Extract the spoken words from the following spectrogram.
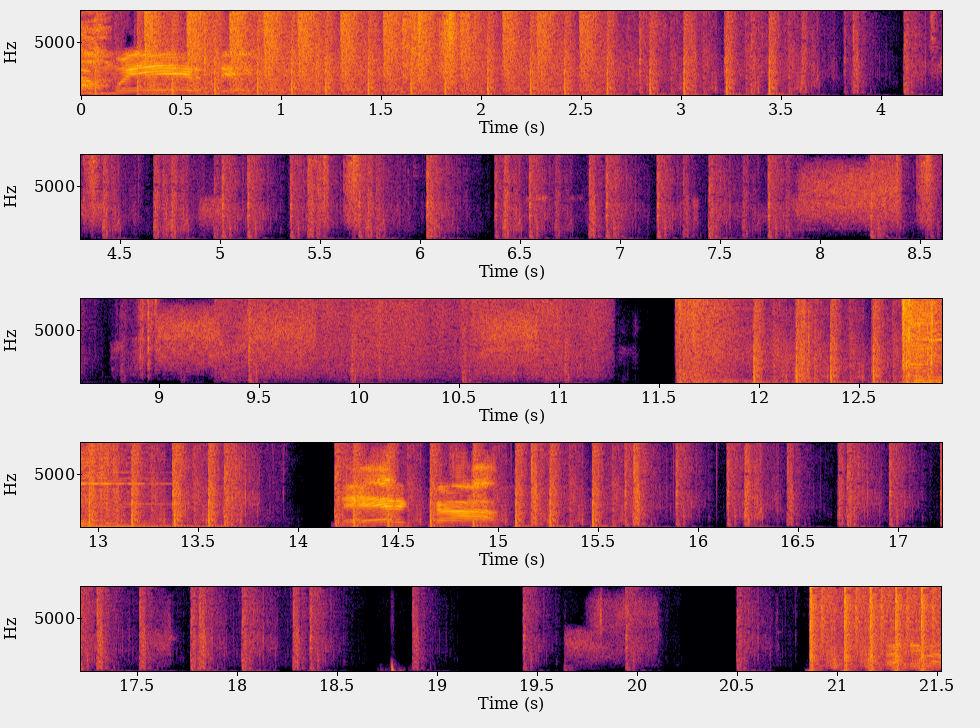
¡Queda muerte! ¡Cerca! Arriba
